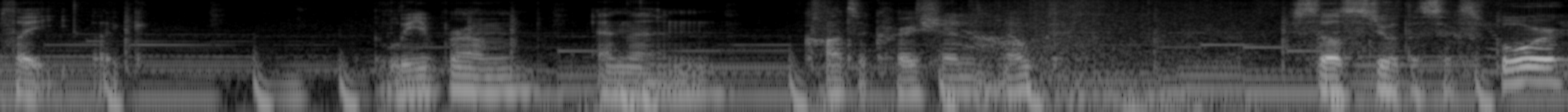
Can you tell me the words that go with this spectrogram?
Play like Libram and then Consecration. Nope. Still steal with the 6-4.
